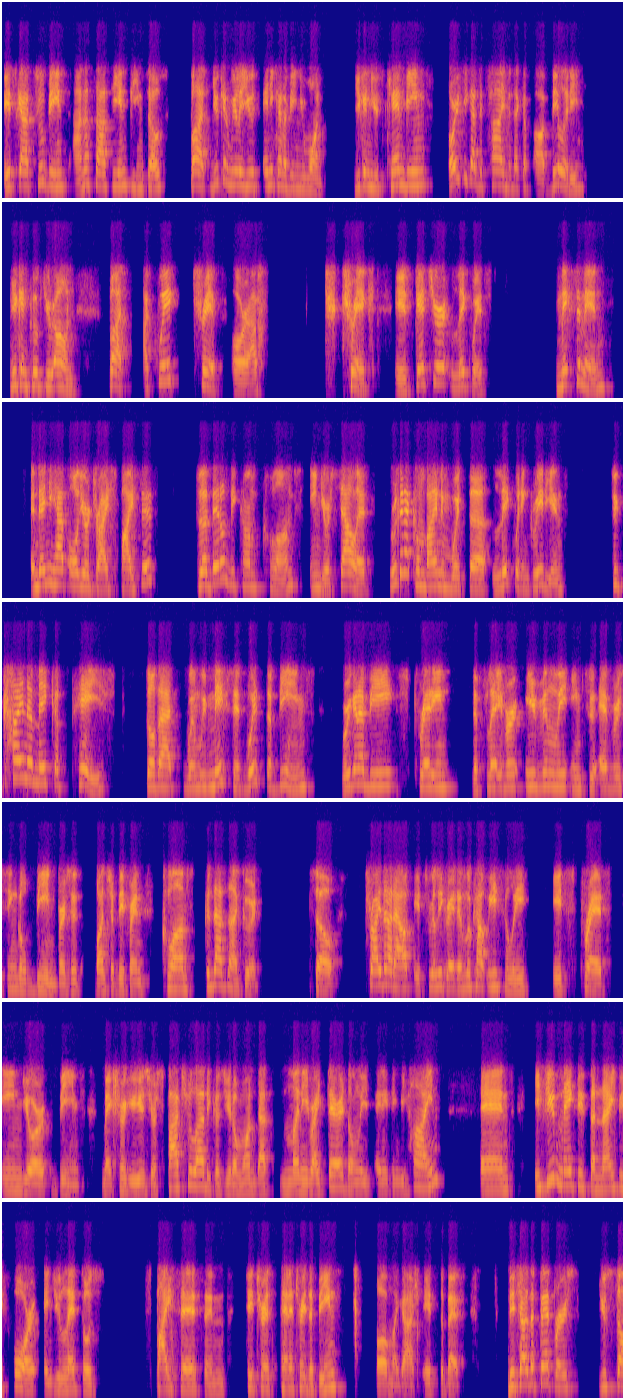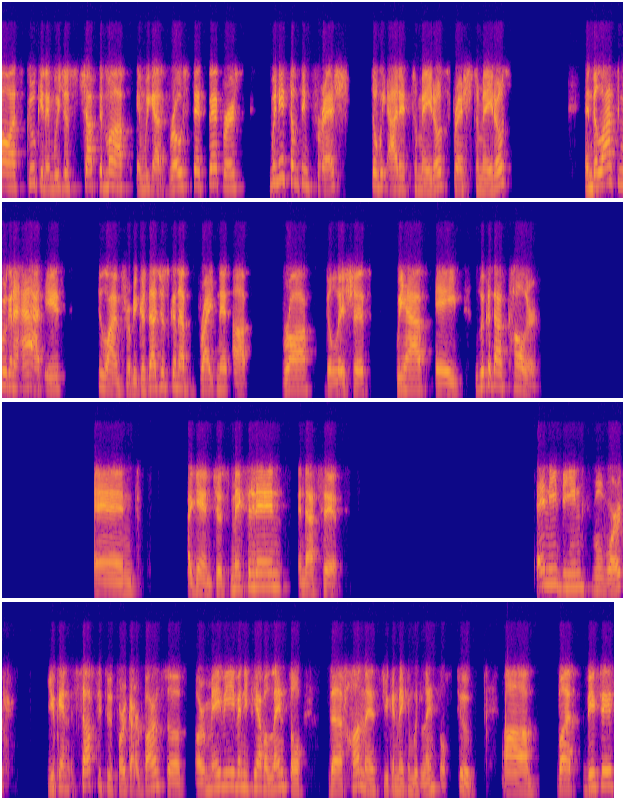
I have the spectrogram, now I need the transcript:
It's got two beans, anasazi and pintos, but you can really use any kind of bean you want. You can use canned beans, or if you got the time and the uh, ability, you can cook your own. But a quick trip or a trick is get your liquids, mix them in, and then you have all your dry spices so that they don't become clumps in your salad. We're gonna combine them with the liquid ingredients to kind of make a paste so that when we mix it with the beans, we're gonna be spreading the flavor evenly into every single bean versus a bunch of different clumps, because that's not good. So try that out. It's really great. And look how easily it spreads in your beans. Make sure you use your spatula because you don't want that money right there. Don't leave anything behind. And if you make this the night before and you let those spices and citrus penetrate the beans, oh my gosh, it's the best. These are the peppers you saw us cooking and we just chopped them up and we got roasted peppers. We need something fresh. So we added tomatoes, fresh tomatoes. And the last thing we're gonna add is cilantro because that's just gonna brighten it up. Raw, delicious. We have a, look at that color. And again, just mix it in and that's it. Any bean will work. You can substitute for garbanzos or maybe even if you have a lentil, the hummus, you can make them with lentils too. Um, but this is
